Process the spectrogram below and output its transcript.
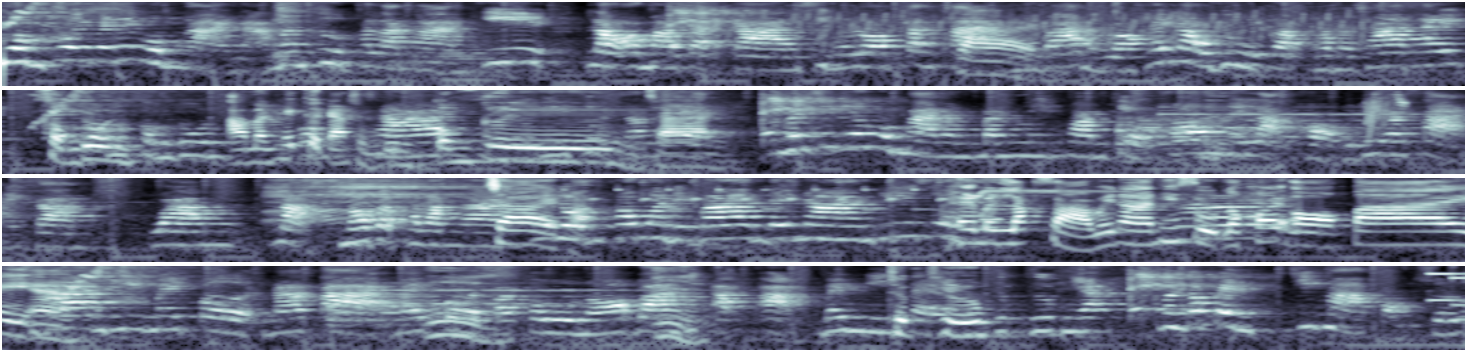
รวมช่วยไม่ได้งมงายนะ มันคือพลังงานที่เราเอามาจัดการสิ่งแวดล้อมต่างๆในบ้านของเราให้เราอยู่กับธรรมชาติให้สมดุลให้สมดุลอะมันให้เกิดการสมดุลใช่กลมกลืนนั่นแหละใช่ มันไม่ใช่เรื่องงมงายมันมันมีความเกี่ยวข้องในหลักของวิทยาศาสตร์ในการวางหลักเนาะแบบพลังงานใช่ให้ลค่ะ มเข้ามาในบ้านได้นานที่สุด ให้มันรักษาไว้นานที่สุดใช่ แล้วค่อยออกไปอะ บ้านที่ไม่เปิดหน้าต่างไม่เปิดอืมประตูเนาะบ้านอืมที่อับอับๆไม่มีทึบแสงทึบทึบๆเนี้ยมันก็เป็นที่มาของเชื้อโร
